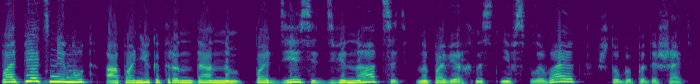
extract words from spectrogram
По пять минут, а по некоторым данным по десять-двенадцать на поверхность не всплывает, чтобы подышать.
